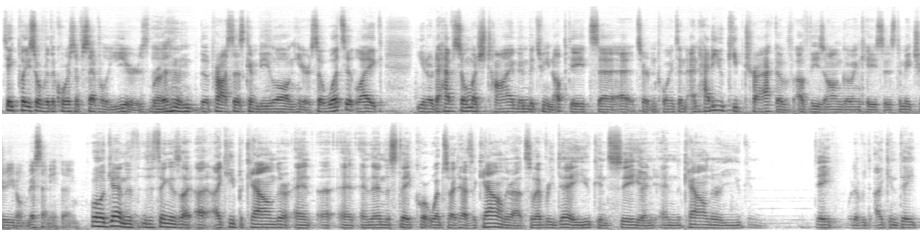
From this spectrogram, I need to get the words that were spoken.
take place over the course of several years. The, the process can be long here. So what's it like, you know, to have so much time in between updates at, at certain points, and, and how do you keep track of, of these ongoing cases to make sure you don't miss anything? Well, again, the, the thing is, I, I, I keep a calendar, and, uh, and and then the state court website has a calendar out, so every day you can see, and, and the calendar you can date whatever I can date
